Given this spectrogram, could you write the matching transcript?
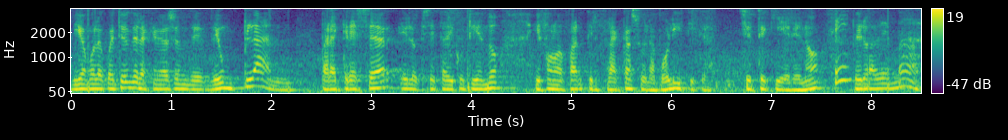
Digamos, la cuestión de la generación de, un plan para crecer es lo que se está discutiendo y forma parte del fracaso de la política, si usted quiere, ¿no? Sí. Pero además,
